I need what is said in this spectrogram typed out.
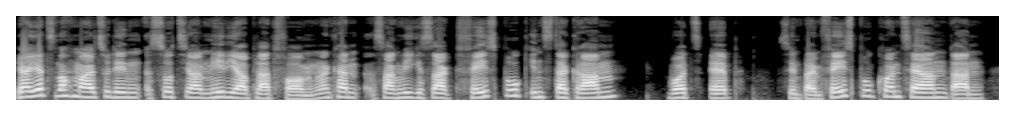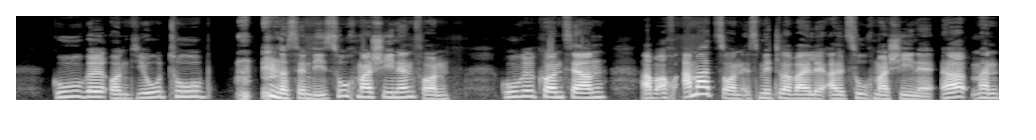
Ja, jetzt nochmal zu den Social Media Plattformen. Man kann sagen, wie gesagt, Facebook, Instagram, WhatsApp sind beim Facebook-Konzern, dann Google und YouTube, das sind die Suchmaschinen von Google-Konzern, aber auch Amazon ist mittlerweile als Suchmaschine. Ja, man,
